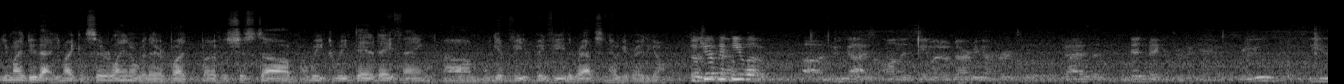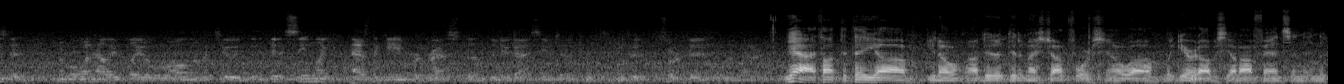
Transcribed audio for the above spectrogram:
you might do that. You might consider laying over there. But but if it's just uh, a week to week, day to day thing, um, we get v, Big V the reps and he'll get ready to go. Did you have a view of uh, new guys on the team? I know Darby got hurt, so the guys that did make it through the game. Were you pleased at number one how they played overall? Number two, did, did it seem like as the game progressed, the, the new guys seemed to, to sort of fit in a little bit better? Yeah, I thought that they, uh, you know, uh, did a, did a nice job for us. You know, uh, LeGarrette obviously on offense and, and the,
